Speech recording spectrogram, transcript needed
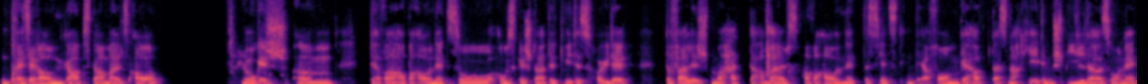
Ein Presseraum gab es damals auch, logisch. Ähm, der war aber auch nicht so ausgestattet, wie das heute der Fall ist. Man hat damals aber auch nicht das jetzt in der Form gehabt, dass nach jedem Spiel da so eine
